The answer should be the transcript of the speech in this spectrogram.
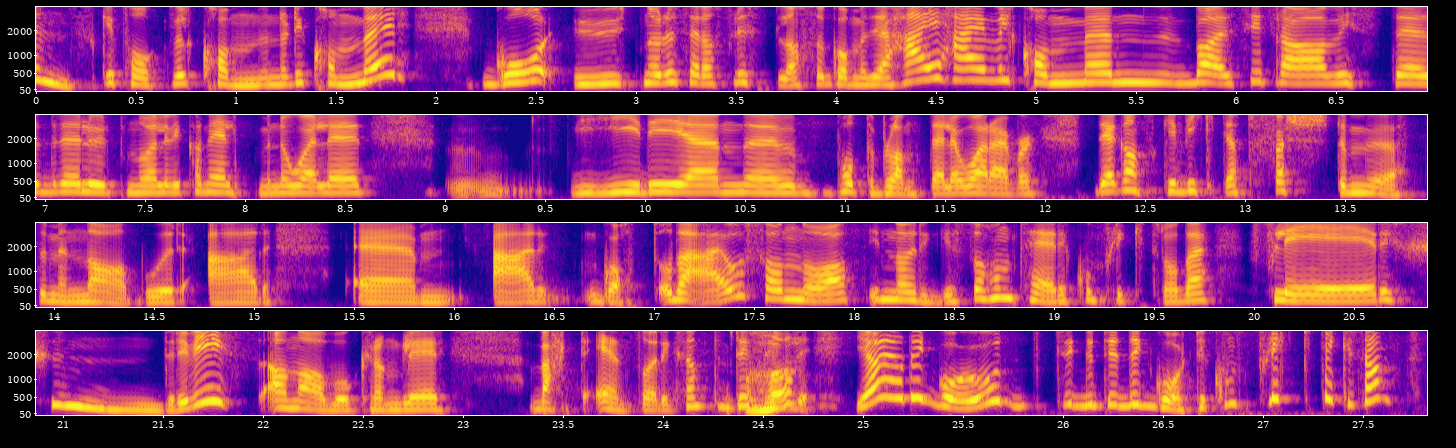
ønske folk velkomne når de kommer, gå ut når du ser at flyttelasset kommer og sier hei, hei, velkommen, bare si fra hvis dere lurer på noe, eller vi kan hjelpe med noe, eller uh, gi de en uh, potteplante, eller whatever. Det er ganske viktig at første møte med naboer er, er godt. Og det er jo sånn nå at i Norge så håndterer konfliktrådet flere hundrevis av nabokrangler hvert eneste år, ikke sant? Det, det, ja, ja, det går jo det, det går til konflikt, ikke sant?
